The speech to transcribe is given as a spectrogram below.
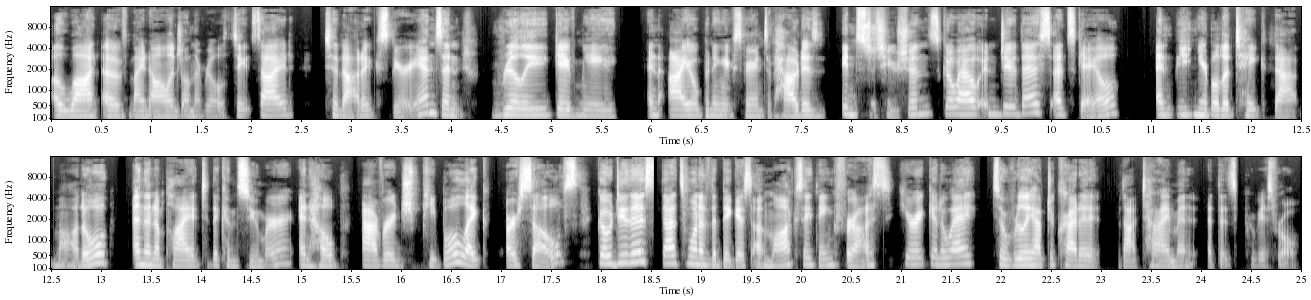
a lot of my knowledge on the real estate side to that experience and really gave me an eye-opening experience of how does institutions go out and do this at scale and being able to take that model and then apply it to the consumer and help average people like ourselves go do this. That's one of the biggest unlocks, I think, for us here at Getaway. So, really have to credit that time at, at this previous role.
